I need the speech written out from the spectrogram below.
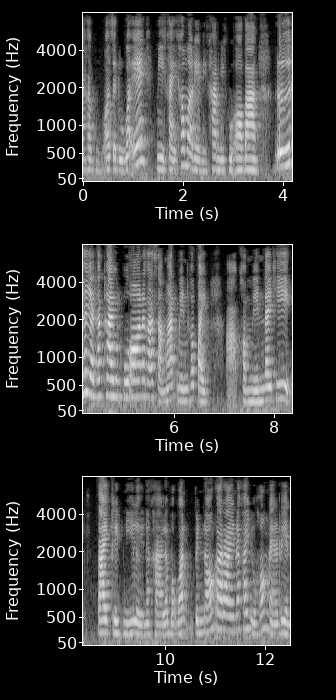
นะคะ คุณครูอ้อจะดูว่าเอ๊ะมีใครเข้ามาเรียนในคาบนี้ครูอ้อบ้าง หรือถ้าอยากทักทายคุณครูอ้อนะคะ สามารถเมนเข้าไปอคอมเมนต์ได้ที่ใต้คลิปนี้เลยนะคะ แล้วบอกว่าเป็นน้องอะไรนะคะ อยู่ห้องไหนเรียน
